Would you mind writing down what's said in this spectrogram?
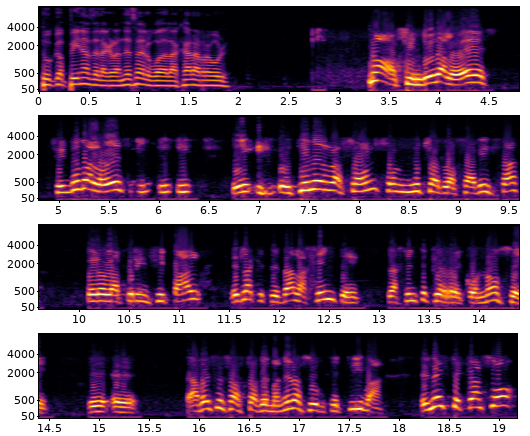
¿Tú qué opinas de la grandeza del Guadalajara, Raúl? No, sin duda lo es, sin duda lo es, y, y, y, y- y tienes razón, son muchas las aristas, pero la principal es la que te da la gente, la gente que reconoce, eh, eh, a veces hasta de manera subjetiva. En este caso,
